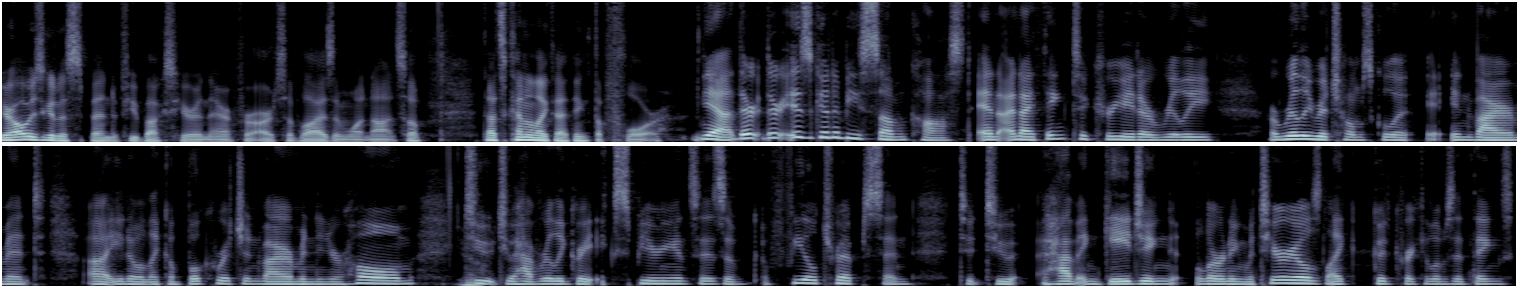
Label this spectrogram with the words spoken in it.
you're always going to spend a few bucks here and there for art supplies and whatnot. So that's kind of like I think the floor. yeah there there is going to be some cost and and i think to create a really a really rich homeschool environment uh, you know like a book rich environment in your home to to have really great experiences of, of field trips and to to have engaging learning materials like good curriculums and things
